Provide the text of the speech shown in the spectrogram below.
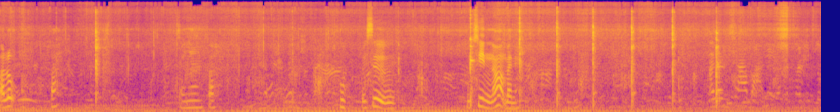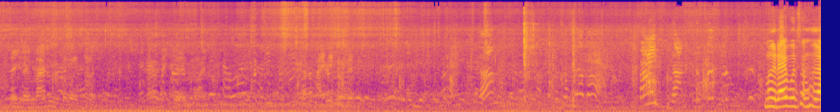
ปลาลุไปไปย่างไปปุ๊บไปซื้อลูกชิ้นเนาะไปนี่อันนั้นชาบาท ไปมือได้บุญสังเฮือ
